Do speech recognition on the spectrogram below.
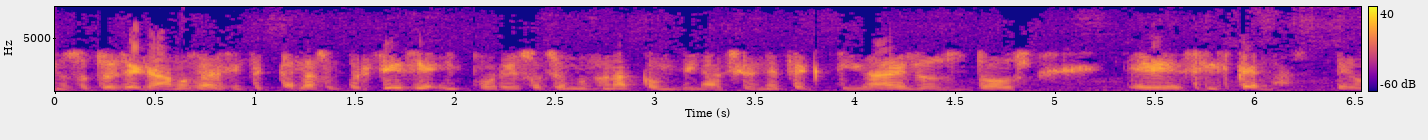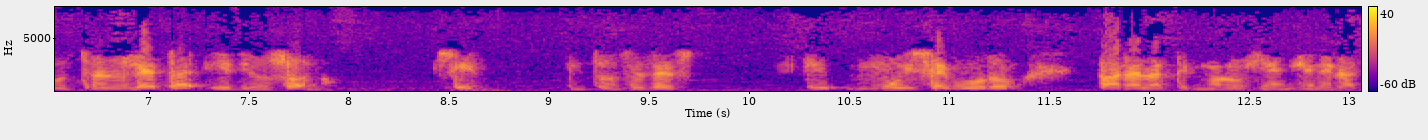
nosotros llegamos a desinfectar la superficie y por eso hacemos una combinación efectiva de los dos eh, sistemas, de ultravioleta y de ozono. ¿sí? Entonces es eh, muy seguro para la tecnología en general.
